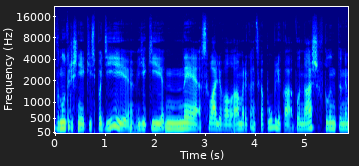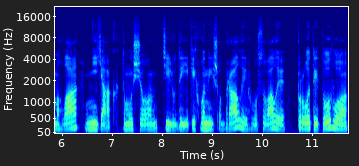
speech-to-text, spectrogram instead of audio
внутрішні якісь події, які не схвалювала американська публіка, вона ж вплинути не могла ніяк, тому що ті люди, яких вони ж обрали, голосували проти того,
